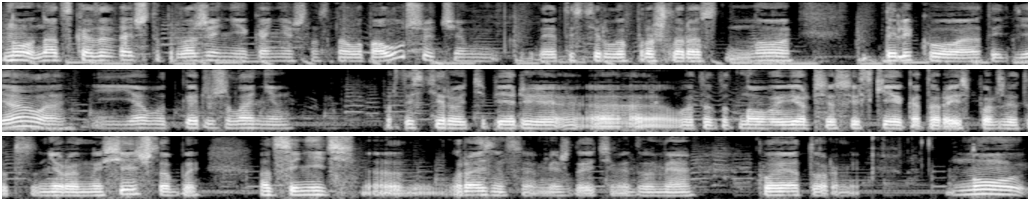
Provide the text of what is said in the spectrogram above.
Ну, надо сказать, что приложение, конечно, стало получше, чем когда я тестировал в прошлый раз, но далеко от идеала, и я вот горю желанием протестировать теперь э, вот эту новую версию SwiftKey, которая использует эту нейронную сеть, чтобы оценить э, разницу между этими двумя клавиатурами. Ну,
